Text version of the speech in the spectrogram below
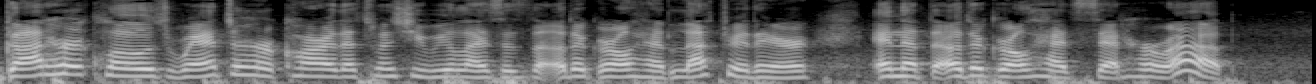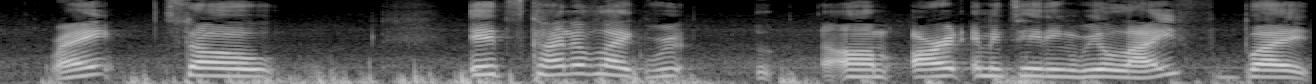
got her clothes, ran to her car. That's when she realizes the other girl had left her there and that the other girl had set her up, right? So it's kind of like um, art imitating real life, but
